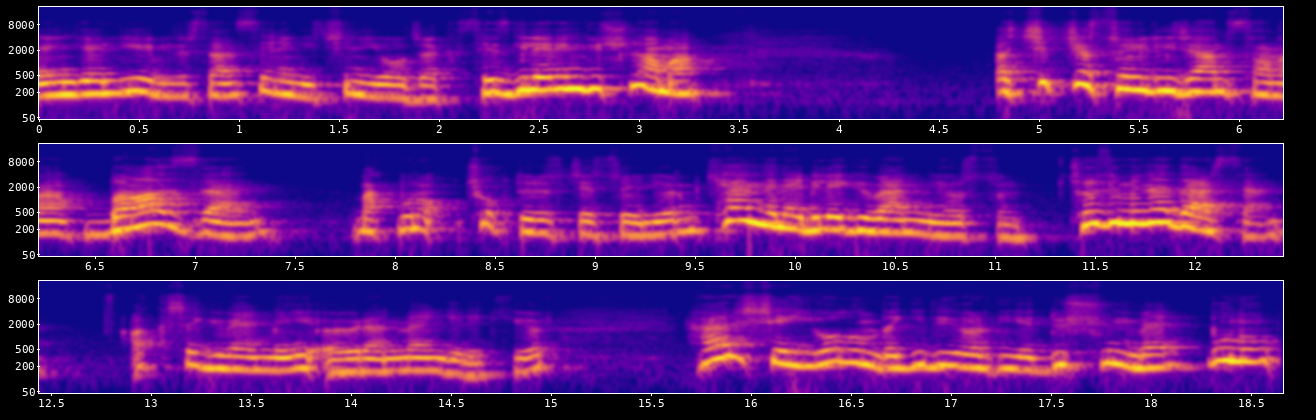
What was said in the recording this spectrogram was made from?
engelleyebilirsen senin için iyi olacak. Sezgilerin güçlü ama açıkça söyleyeceğim sana bazen bak bunu çok dürüstçe söylüyorum. Kendine bile güvenmiyorsun. Çözümü ne dersen akışa güvenmeyi öğrenmen gerekiyor. Her şey yolunda gidiyor diye düşün ve bunu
